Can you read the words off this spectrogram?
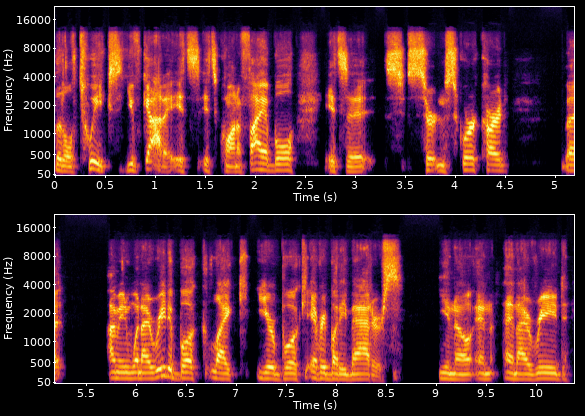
little tweaks, you've got it. It's it's quantifiable. It's a s- certain scorecard. But I mean, when I read a book like your book, Everybody Matters, you know, and and I read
